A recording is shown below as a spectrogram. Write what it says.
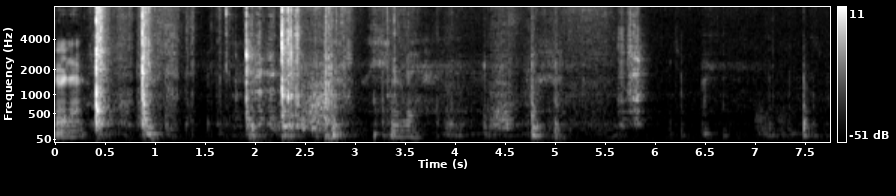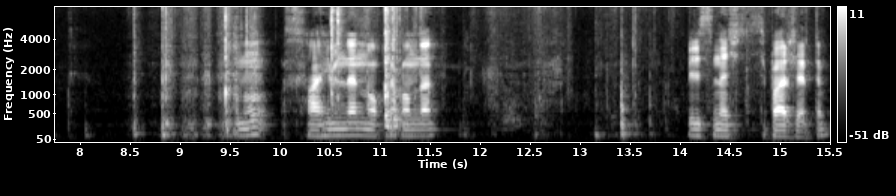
Şöyle. Şimdi. Bunu sahibinden .com'dan birisine sipariş ettim.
